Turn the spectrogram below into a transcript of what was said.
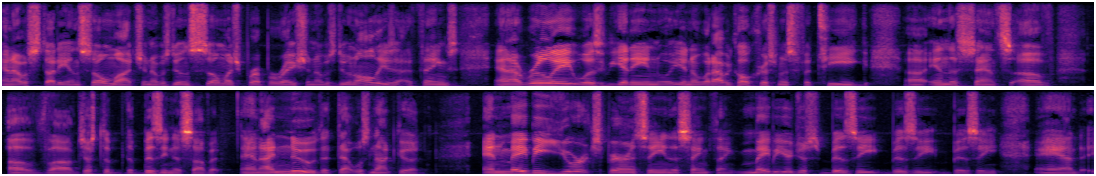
and I was studying so much and I was doing so much preparation. I was doing all these uh, things, and I really was getting, you know, what I would call Christmas fatigue uh, in the sense of of uh, just the, the busyness of it. And I knew that that was not good. And maybe you're experiencing the same thing. Maybe you're just busy, busy, busy, and uh,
